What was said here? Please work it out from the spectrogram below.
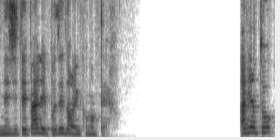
n'hésitez pas à les poser dans les commentaires. À bientôt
